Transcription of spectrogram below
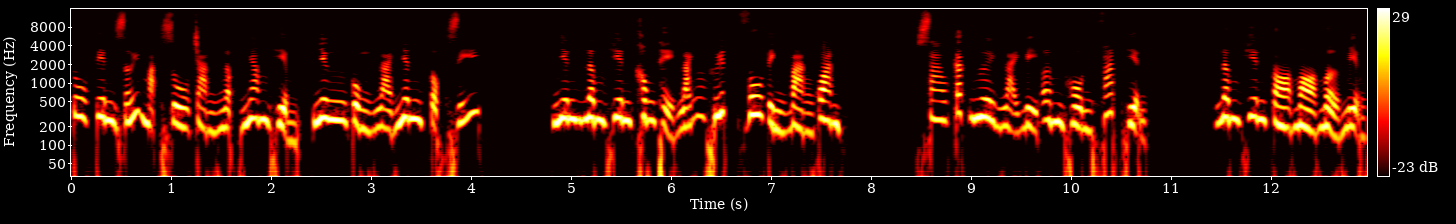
Tu tiên giới mặc dù tràn ngập nham hiểm, nhưng cùng là nhân tộc dĩ nhiên Lâm Hiên không thể lãnh huyết vô tình bàng quan. Sao các ngươi lại bị âm hồn phát hiện? Lâm Hiên tò mò mở miệng.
